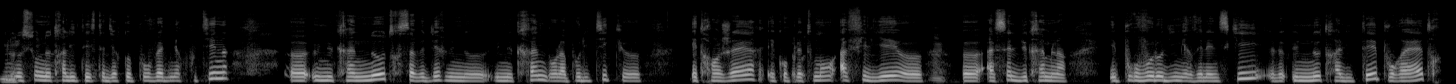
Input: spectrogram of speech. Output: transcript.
une notion de neutralité. C'est-à-dire que pour Vladimir Poutine, euh, une Ukraine neutre, ça veut dire une, une Ukraine dont la politique euh, étrangère est complètement affiliée euh, euh, à celle du Kremlin. Et pour Volodymyr Zelensky, le- une neutralité pourrait être,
